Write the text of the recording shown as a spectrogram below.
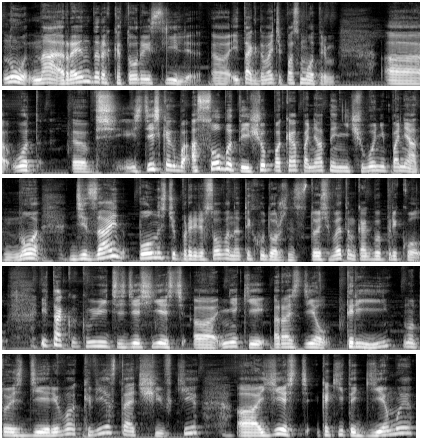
ну, на рендерах, которые слили. А, итак, давайте посмотрим. А, вот здесь как бы особо-то еще пока понятно ничего не понятно, но дизайн полностью прорисован этой художницей, то есть в этом как бы прикол. И так как вы видите, здесь есть э, некий раздел 3, ну то есть дерево, квесты, ачивки, э, есть какие-то гемы,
